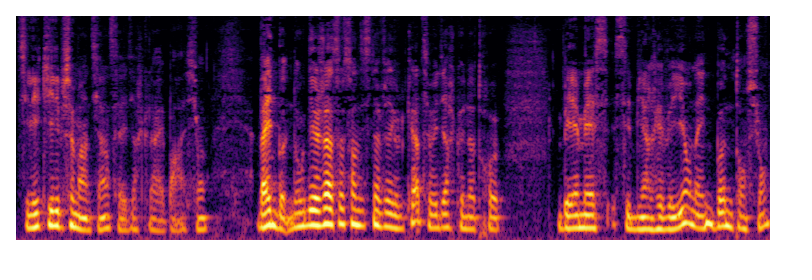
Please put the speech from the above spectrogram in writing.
Si l'équilibre se maintient, ça veut dire que la réparation va être bonne. Donc déjà 79,4, ça veut dire que notre BMS s'est bien réveillé, on a une bonne tension.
